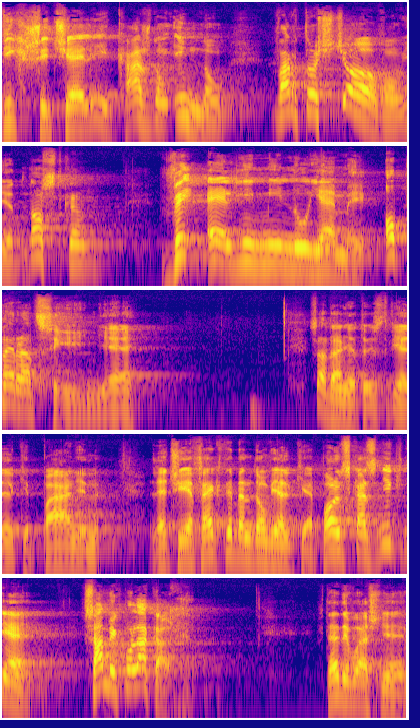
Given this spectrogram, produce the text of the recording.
wichrzycieli i każdą inną wartościową jednostkę wyeliminujemy operacyjnie. Zadanie to jest wielkie, panien, lecz i efekty będą wielkie. Polska zniknie samych Polakach. Wtedy właśnie,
